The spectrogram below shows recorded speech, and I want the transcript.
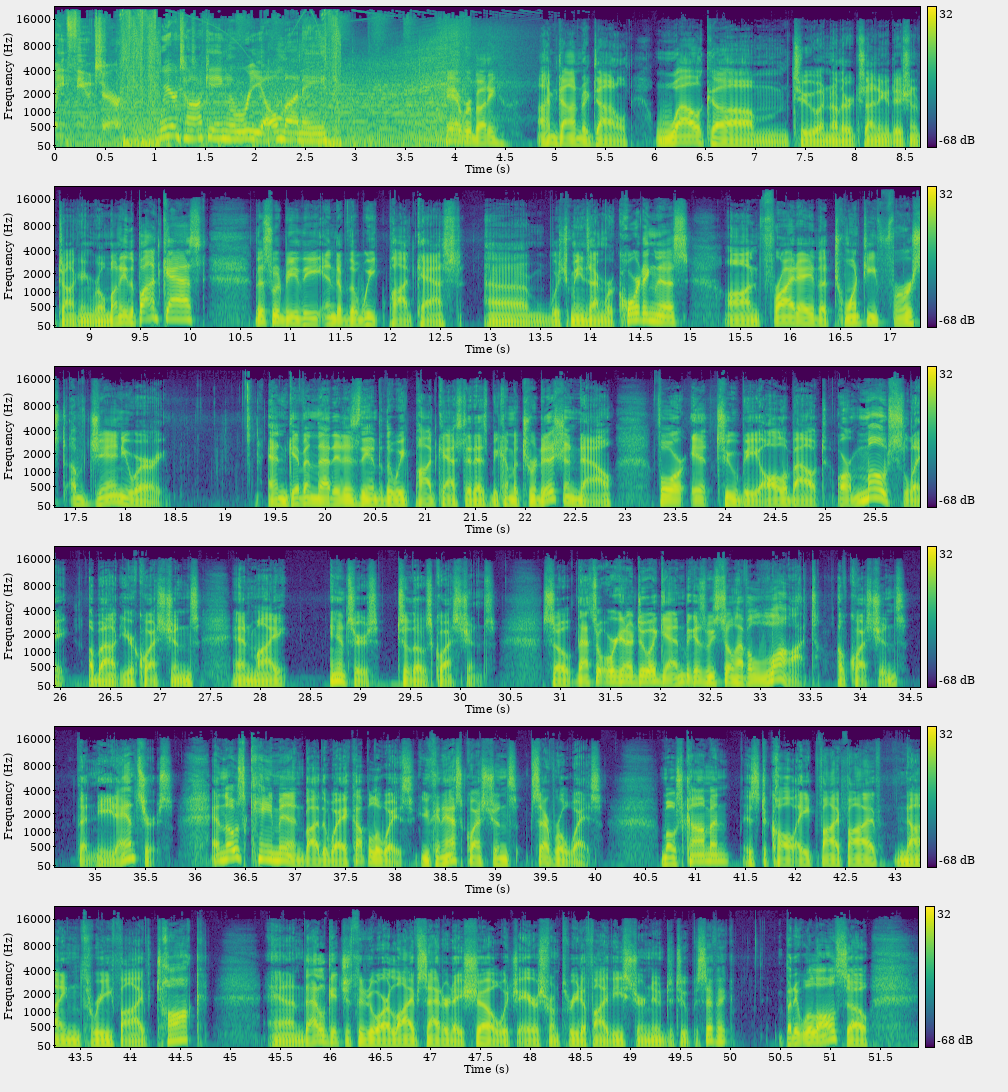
great future. We're talking real money. Hey, everybody. I'm Don McDonald. Welcome to another exciting edition of Talking Real Money, the podcast. This would be the end of the week podcast, uh, which means I'm recording this on Friday, the 21st of January. And given that it is the end of the week podcast, it has become a tradition now for it to be all about, or mostly about your questions and my answers to those questions. So that's what we're going to do again because we still have a lot of questions that need answers. And those came in, by the way, a couple of ways. You can ask questions several ways. Most common is to call 855 935 TALK. And that'll get you through to our live Saturday show, which airs from 3 to 5 Eastern, noon to 2 Pacific. But it will also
